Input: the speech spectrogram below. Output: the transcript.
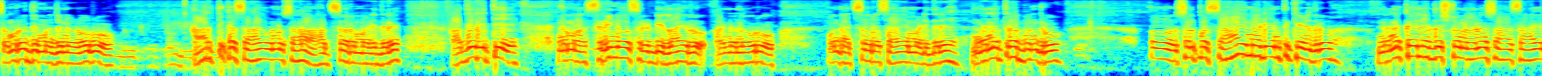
ಸಮೃದ್ಧಿ ಮಂಜುನವರು ಆರ್ಥಿಕ ಸಹಾಯವನ್ನು ಸಹ ಹತ್ತು ಸಾವಿರ ಮಾಡಿದ್ದಾರೆ. ಅದೇ ರೀತಿ ನಮ್ಮ ಶ್ರೀನಿವಾಸ ರೆಡ್ಡಿ ಲಾಯರು ಅಣ್ಣನವರು ಒಂದು ಹತ್ತು ಸಾವಿರ ಸಹಾಯ ಮಾಡಿದ್ದಾರೆ. ನನ್ನ ಹತ್ರ ಬಂದರು ಸ್ವಲ್ಪ ಸಹಾಯ ಮಾಡಿ ಅಂತ ಕೇಳಿದ್ರು. ನನ್ನ ಕೈಲಾದಷ್ಟು ನಾನು ಸಹ ಸಹಾಯ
